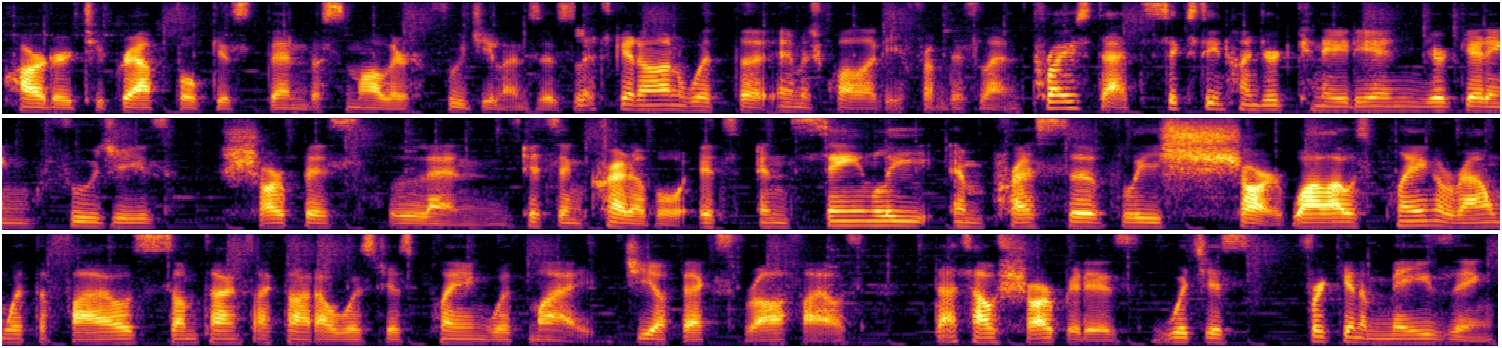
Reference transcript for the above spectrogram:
harder to grab focus than the smaller Fuji lenses. Let's get on with the image quality from this lens. Priced at 1600 Canadian, you're getting Fuji's sharpest lens. It's incredible. It's insanely impressively sharp. While I was playing around with the files, sometimes I thought I was just playing with my GFX RAW files. That's how sharp it is, which is freaking amazing.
